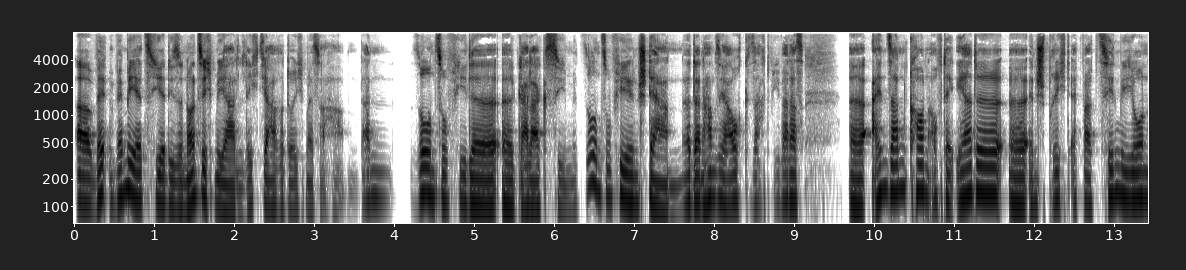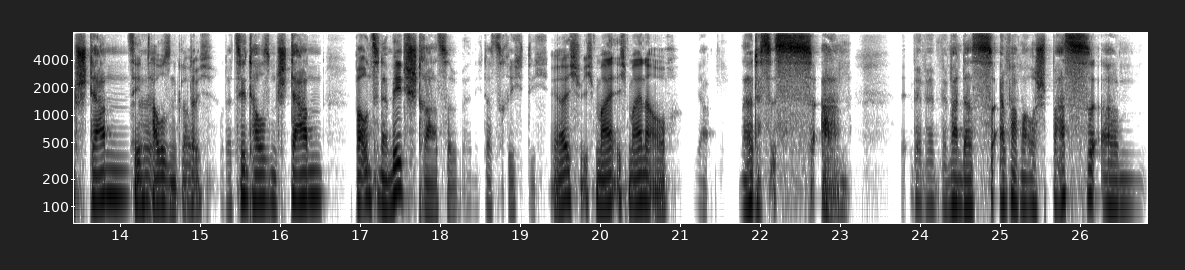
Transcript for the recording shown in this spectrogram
äh, wenn, wenn wir jetzt hier diese 90 Milliarden Lichtjahre Durchmesser haben, dann so und so viele äh, Galaxien mit so und so vielen Sternen. Ne? Dann haben sie ja auch gesagt, wie war das? Äh, ein Sandkorn auf der Erde äh, entspricht etwa 10 Millionen Sternen. 10.000, glaube ich. Oder 10.000 Sternen bei uns in der Milchstraße, wenn ich das richtig. Ja, ich, ich, mein, ich meine auch. Ja, Na, das ist, ähm, wenn, wenn, man das einfach mal aus Spaß ähm,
